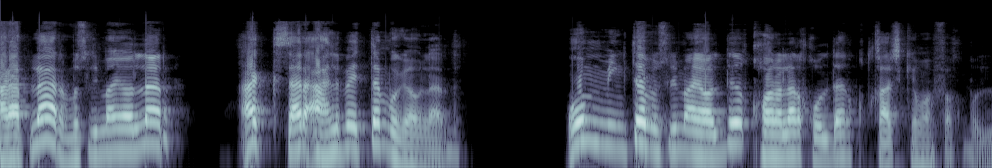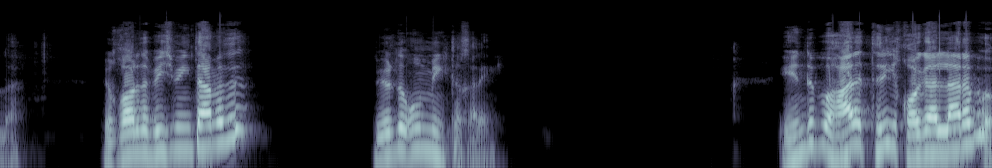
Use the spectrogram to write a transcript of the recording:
arablar musulmon ayollar aksari ahli baytdan bo'lgan ularni o'n mingta musulmon ayolni qoralar qo'lidan qutqarishga muvaffaq bo'ldilar. Yuqorida besh mingtamidi bu yerda o'n mingta qarang. Endi bu hali tirik qolganlari bu.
